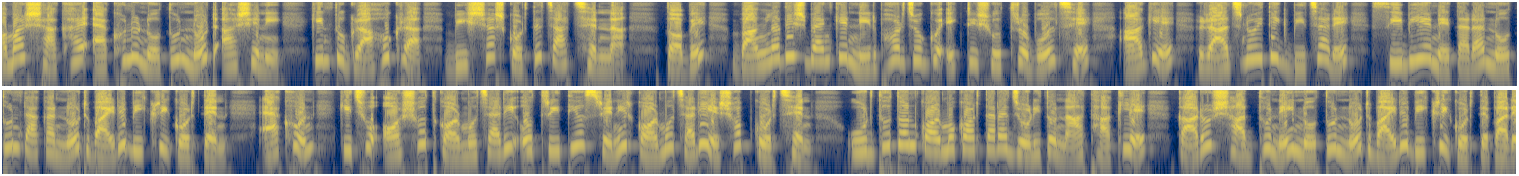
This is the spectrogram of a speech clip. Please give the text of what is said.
আমার শাখায় এখনও নতুন নোট আসেনি, কিন্তু গ্রাহকরা বিশ্বাস করতে চাচ্ছেন না। তবে বাংলাদেশ ব্যাংকের নির্ভরযোগ্য একটি সূত্র বলছে, আগে রাজনৈতিক বিচারে সিবিএ নেতারা নতুন টাকার নোট বাইরে বিক্রি করতেন। এখন কিছু অসৎ কর্মচারী ও তৃতীয় শ্রেণির কর্মচারী এসব করছেন। ঊর্ধ্বতন কর্মকর্তারা জড়িত না থাকলে কারোর সাধ্য নেই নতুন নোট বাইরে বিক্রি করতে পারে।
